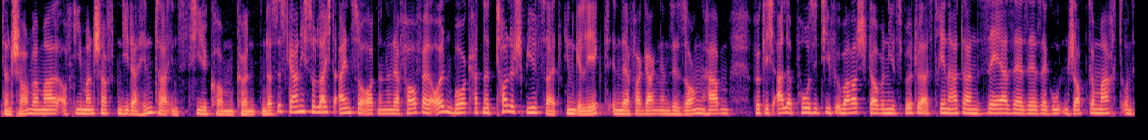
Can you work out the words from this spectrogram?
Dann schauen wir mal auf die Mannschaften, die dahinter ins Ziel kommen könnten. Das ist gar nicht so leicht einzuordnen. Denn der VfL Oldenburg hat eine tolle Spielzeit hingelegt in der vergangenen Saison, haben wirklich alle positiv überrascht. Ich glaube, Nils Bötel als Trainer hat da einen sehr, sehr, sehr, sehr guten Job gemacht. Und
